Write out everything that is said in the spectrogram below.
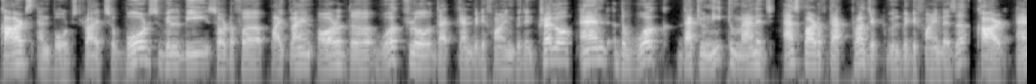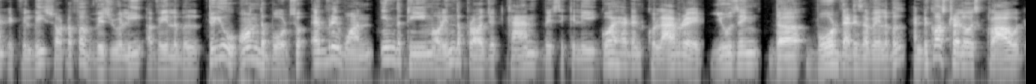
cards and boards right? So boards will be sort of a pipeline or the workflow that can be defined within Trello and the work that you need to manage as part of that project will be defined as a card and it will be sort of a visually available to you on the board. So everyone in the team or in the project can basically go ahead and collaborate using the board that is available. And because Trello is cloud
